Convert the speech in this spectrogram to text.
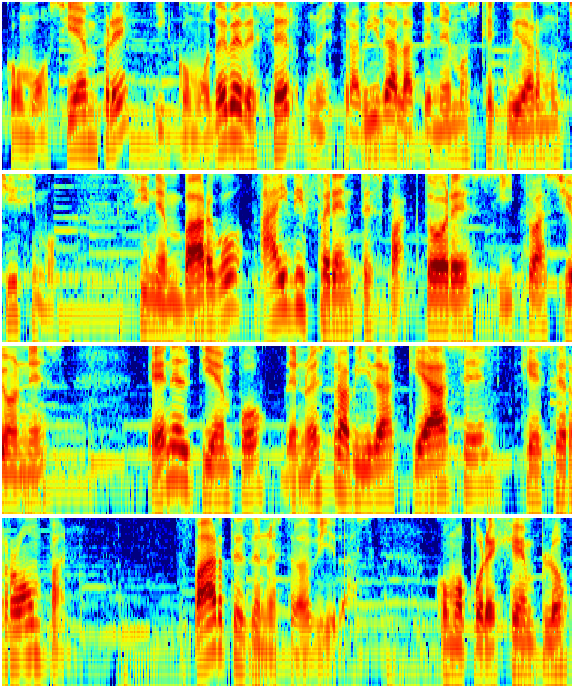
Como siempre y como debe de ser, nuestra vida la tenemos que cuidar muchísimo. Sin embargo, hay diferentes factores, situaciones en el tiempo de nuestra vida que hacen que se rompan partes de nuestras vidas. Como por ejemplo,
